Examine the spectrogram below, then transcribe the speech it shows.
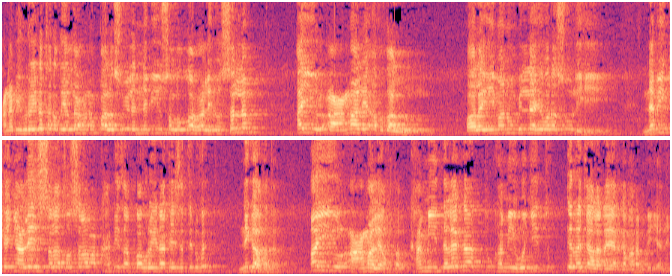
عن أبي هريرة رضي الله عنه قال سئل النبي صلى الله عليه وسلم أي الأعمال أفضل قال إيمان بالله ورسوله نبي كان عليه الصلاة والسلام حديث أبا هريرة كيسا تدفت نقافة أي الأعمال أفضل كمي دلقات كمي هجيت إرجال داير كما ربي يعني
